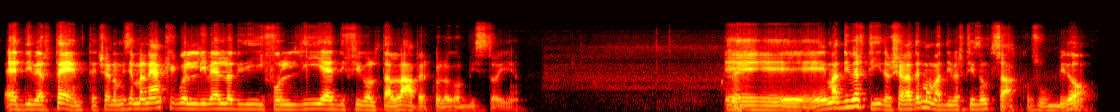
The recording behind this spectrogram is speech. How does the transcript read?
è, divertente, cioè non mi sembra neanche quel livello di follia e difficoltà là per quello che ho visto io. E, e mi ha divertito, cioè la demo mi ha divertito un sacco subito.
